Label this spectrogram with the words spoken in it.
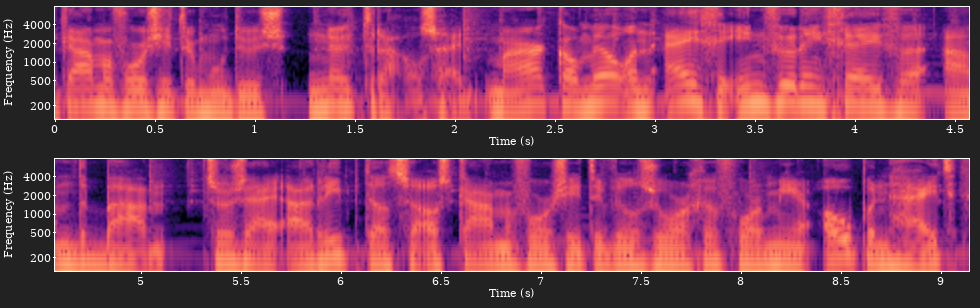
De Kamervoorzitter moet dus neutraal zijn, maar kan wel een eigen invulling geven aan de baan. Zo zei Ariep dat ze als Kamervoorzitter wil zorgen voor meer openheid.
